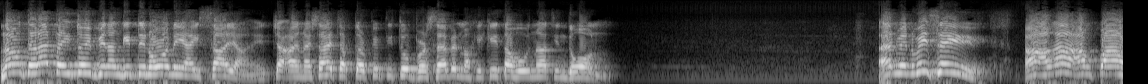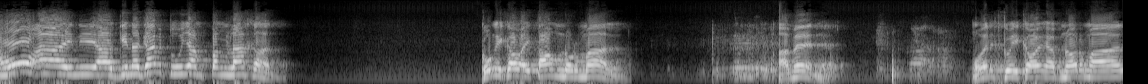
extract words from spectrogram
Now, ang talata ito ay binanggitin ho ni Isaiah. In Isaiah chapter 52 verse 7, makikita ho natin doon. And when we say, ah, ang, ang paho ay ni, ah, ginagamit ho yan panglakad. Kung ikaw ay taong normal. Amen. Ngunit kung ikaw ay abnormal,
